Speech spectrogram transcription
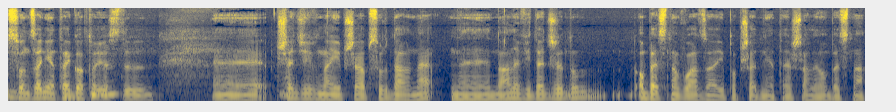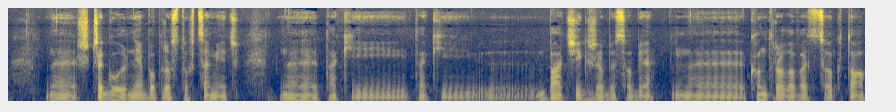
sądzenie tego to jest y, e, przedziwne i przeabsurdalne, e, no ale widać, że no, obecna władza i poprzednie też, ale obecna e, szczególnie po prostu chce mieć e, taki, taki e, bacik, żeby sobie e, kontrolować, co kto,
